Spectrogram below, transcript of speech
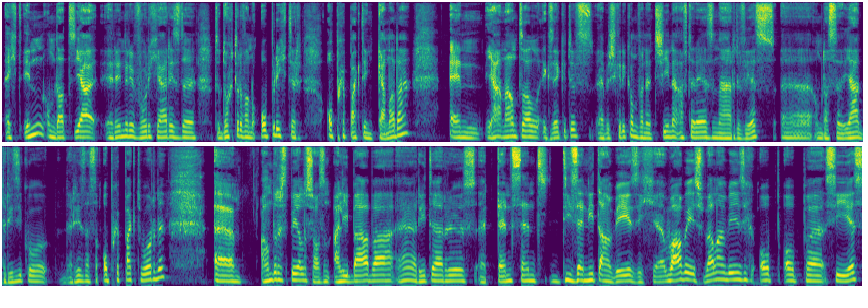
echt in, omdat, ja, herinner je, vorig jaar is de, de dochter van een oprichter opgepakt in Canada. En ja, een aantal executives hebben schrik om vanuit China af te reizen naar de VS, omdat ze, ja, het risico er is dat ze opgepakt worden. Andere spelers, zoals een Alibaba, Rita Reus, eh, Tencent, die zijn niet aanwezig. Huawei is wel aanwezig op, op eh, CES,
